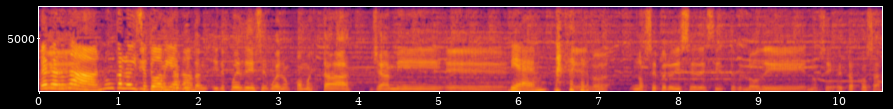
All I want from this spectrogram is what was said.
Es Eh, verdad, nunca lo y hice después todavía. acá. preguntan- y después dice, bueno, ¿cómo estás, Yami? Eh, Bien. eh, lo- no sé, pero dice decirte lo de, no sé, estas cosas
